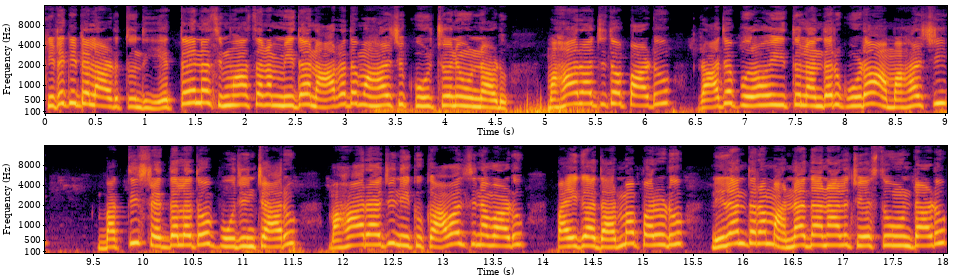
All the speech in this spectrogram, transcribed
కిటకిటలాడుతుంది. ఎత్తైన సింహాసనం మీద నారద మహర్షి కూర్చొని ఉన్నాడు. మహారాజుతో పాటు రాజ పురోహితులందరూ కూడా ఆ మహర్షి భక్తి శ్రద్ధలతో పూజించారు. మహారాజు నీకు కావలసిన వాడు పైగా ధర్మపరుడు నిరంతరం అన్నదానాలు చేస్తూ ఉంటాడు.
